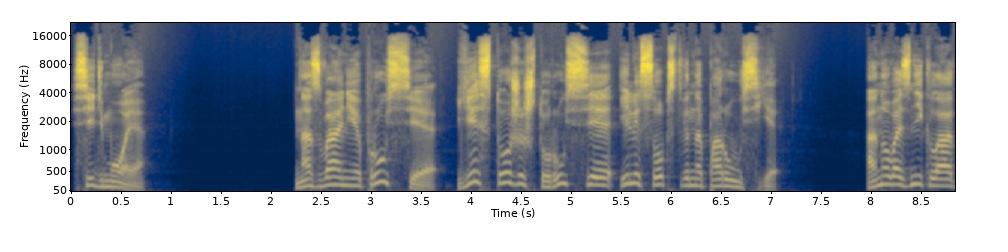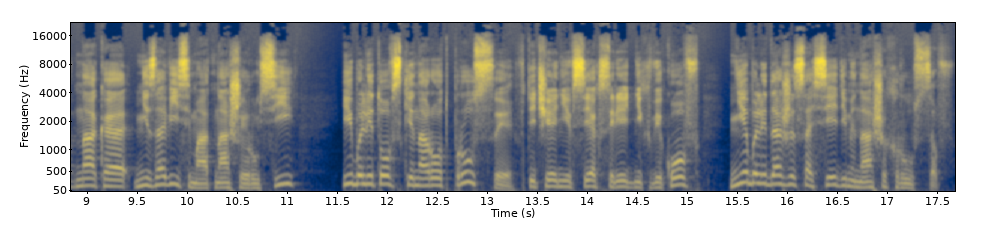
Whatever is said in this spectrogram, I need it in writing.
Седьмое. Название Пруссия есть то же, что Руссия или, собственно, Порусье. Оно возникло, однако, независимо от нашей Руси, ибо литовский народ Пруссы в течение всех средних веков не были даже соседями наших руссов.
